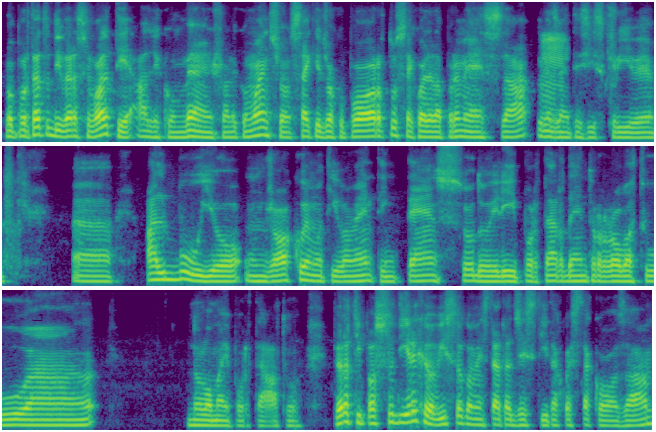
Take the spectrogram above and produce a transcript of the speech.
L'ho portato diverse volte alle convention. Alle convention sai che gioco porto, sai qual è la premessa, la mm. gente si iscrive. Uh, al buio un gioco emotivamente intenso dove devi portare dentro roba tua non l'ho mai portato però ti posso dire che ho visto come è stata gestita questa cosa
